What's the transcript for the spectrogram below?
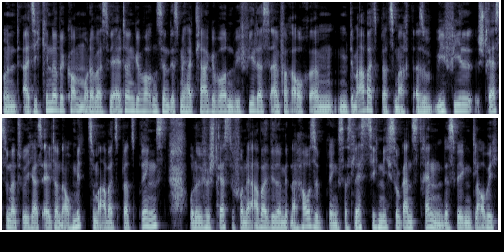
Und als ich Kinder bekommen oder als wir Eltern geworden sind, ist mir halt klar geworden, wie viel das einfach auch ähm, mit dem Arbeitsplatz macht. Also wie wie viel Stress du natürlich als Eltern auch mit zum Arbeitsplatz bringst oder wie viel Stress du von der Arbeit wieder mit nach Hause bringst, das lässt sich nicht so ganz trennen. Deswegen glaube ich,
